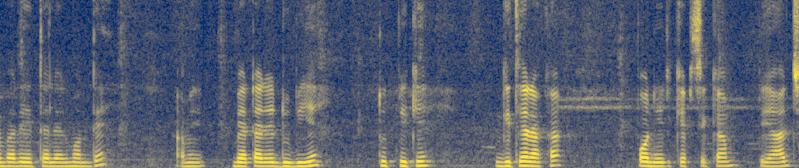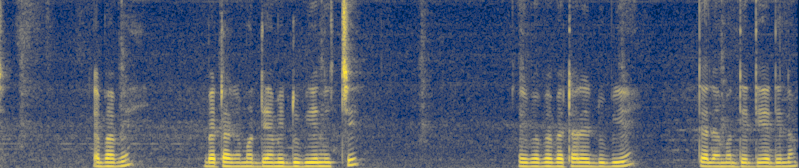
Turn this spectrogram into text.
এবারে এই তেলের মধ্যে আমি ব্যাটারে ডুবিয়ে টুথপিকে গিথে রাখা পনির, ক্যাপসিকাম, পেঁয়াজ এভাবে ব্যাটারের মধ্যে আমি ডুবিয়ে নিচ্ছি। এইভাবে ব্যাটারে ডুবিয়ে তেলের মধ্যে দিয়ে দিলাম।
